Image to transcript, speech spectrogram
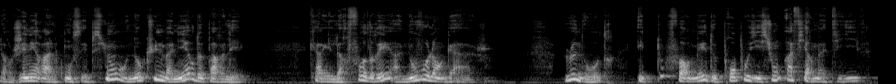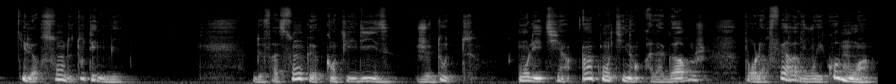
leur générale conception en aucune manière de parler, car il leur faudrait un nouveau langage. Le nôtre est tout formé de propositions affirmatives qui leur sont de tout ennemi. De façon que quand ils disent je doute on les tient incontinents à la gorge pour leur faire avouer qu'au moins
